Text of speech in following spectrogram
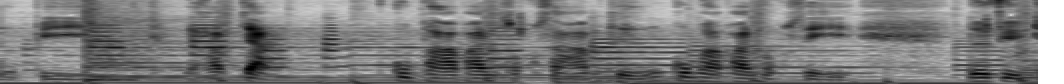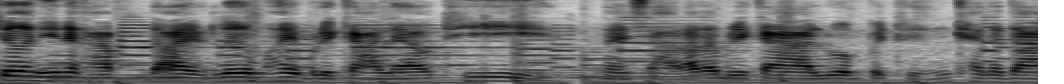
1 ปีนะครับจากกุมภาพันธ์ 63 ถึงกุมภาพันธ์ 64 โดยฟีเจอร์นี้นะครับได้เริ่มให้บริการแล้วที่ในสหรัฐอเมริการวมไปถึงแคนาดา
